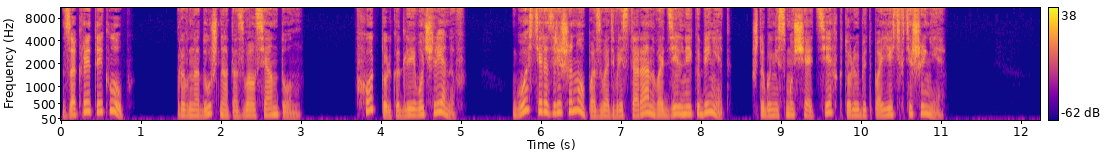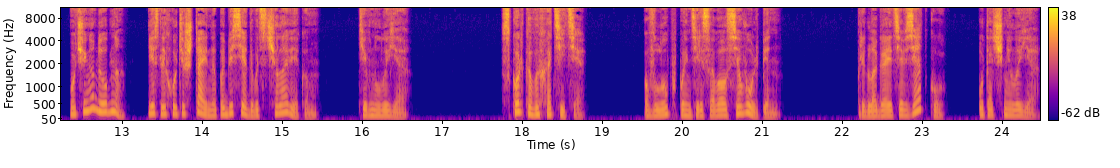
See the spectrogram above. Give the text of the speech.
«Закрытый клуб», — равнодушно отозвался Антон. «Вход только для его членов. Гости разрешено позвать в ресторан в отдельный кабинет, чтобы не смущать тех, кто любит поесть в тишине». «Очень удобно, если хочешь тайно побеседовать с человеком», — кивнула я. «Сколько вы хотите?» В лоб поинтересовался Вольпин. «Предлагаете взятку?» — уточнила я.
